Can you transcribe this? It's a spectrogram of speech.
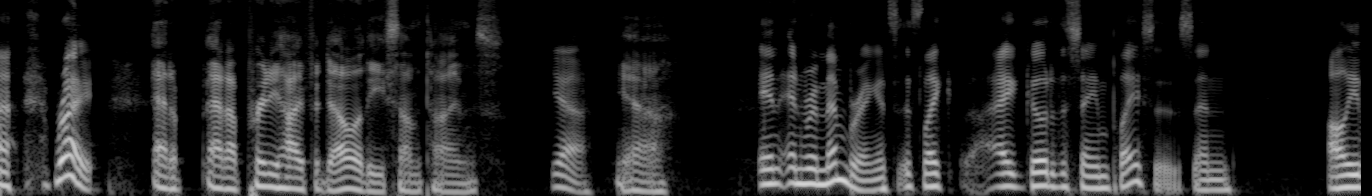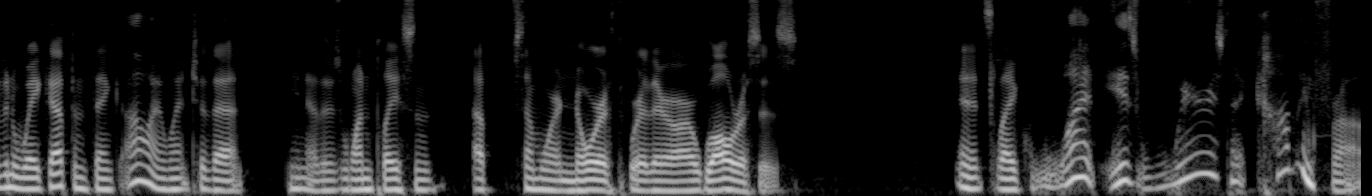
right. at a at a pretty high fidelity sometimes. Yeah. Yeah. and and remembering it's it's like I go to the same places and I'll even wake up and think, "Oh, I went to that, you know, there's one place in, up somewhere north where there are walruses." And it's like, "What is where is that coming from?"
